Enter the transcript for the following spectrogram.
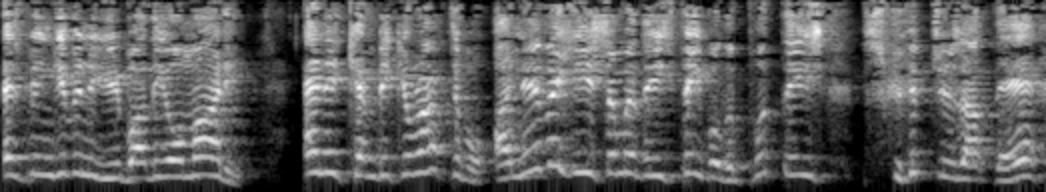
has been given to you by the Almighty and it can be corruptible. I never hear some of these people that put these scriptures up there.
